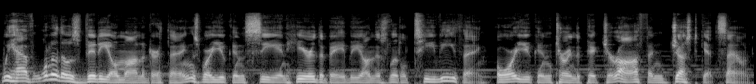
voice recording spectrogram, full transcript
We have one of those video monitor things where you can see and hear the baby on this little TV thing, or you can turn the picture off and just get sound.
